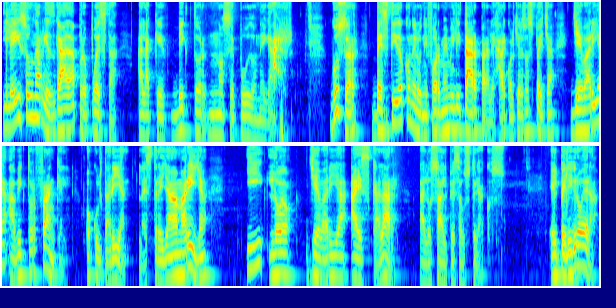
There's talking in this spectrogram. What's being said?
y le hizo una arriesgada propuesta a la que Víctor no se pudo negar. Gusser, vestido con el uniforme militar para alejar cualquier sospecha, llevaría a Víctor Frankel, ocultarían la estrella amarilla y lo llevaría a escalar a los Alpes austriacos. El peligro era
